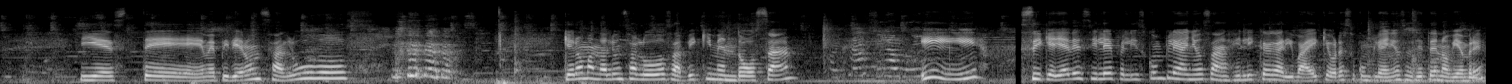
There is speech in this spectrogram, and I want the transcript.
y este, me pidieron saludos. Quiero mandarle un saludo a Vicky Mendoza. Y sí, quería decirle feliz cumpleaños a Angélica Garibay, que ahora es su cumpleaños, el 7 de noviembre.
